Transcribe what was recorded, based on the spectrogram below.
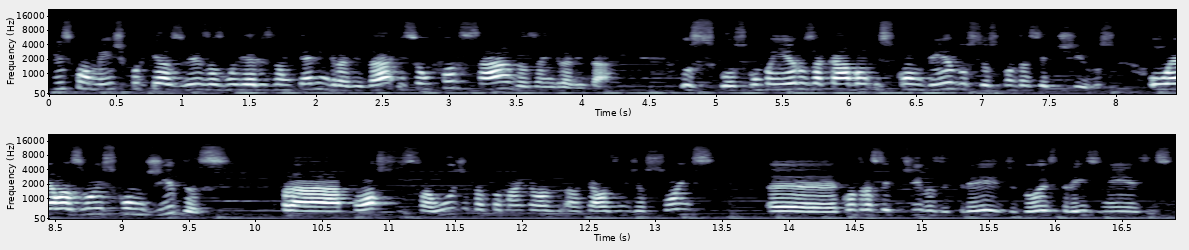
Principalmente porque às vezes as mulheres não querem engravidar e são forçadas a engravidar os, os companheiros acabam escondendo os seus contraceptivos, ou elas vão escondidas para postos de saúde para tomar aquelas, aquelas injeções é, contraceptivas de três, de dois, três meses.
